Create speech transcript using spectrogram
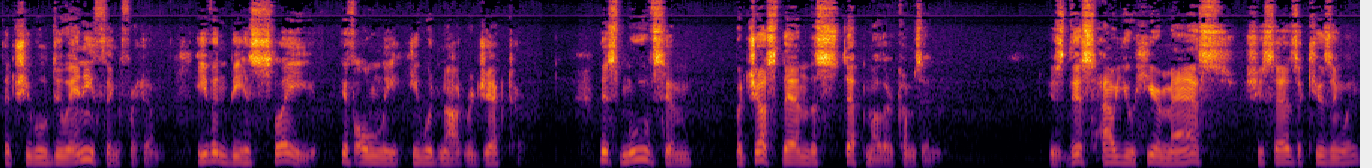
that she will do anything for him, even be his slave, if only he would not reject her. This moves him, but just then the stepmother comes in. Is this how you hear Mass? she says accusingly,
